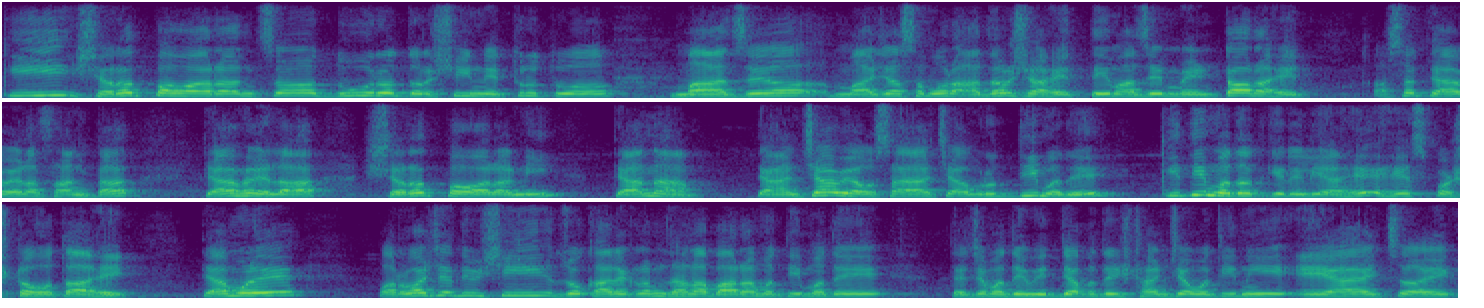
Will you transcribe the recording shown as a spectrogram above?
की शरद पवारांचं दूरदर्शी नेतृत्व माझं माझ्यासमोर आदर्श आहेत ते माझे मेंटॉर आहेत असं त्यावेळेला सांगतात. त्यावेळेला शरद पवारांनी त्यांना त्यांच्या व्यवसायाच्या वृद्धीमध्ये किती मदत केलेली आहे हे स्पष्ट होतं आहे. त्यामुळे परवाच्या दिवशी जो कार्यक्रम झाला बारामतीमध्ये त्याच्यामध्ये विद्याप्रतिष्ठानच्या वतीने ए आयचं एक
